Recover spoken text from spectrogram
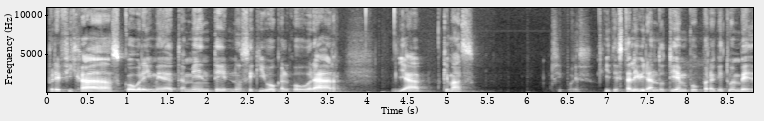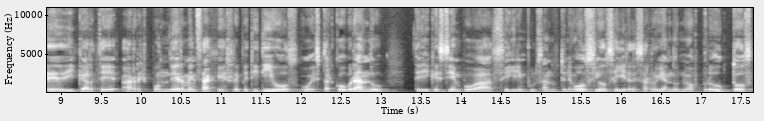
prefijadas, cobra inmediatamente, no se equivoca al cobrar. Ya, ¿qué más? Sí, pues. Y te está liberando tiempo para que tú en vez de dedicarte a responder mensajes repetitivos o estar cobrando, te dediques tiempo a seguir impulsando tu negocio, seguir desarrollando nuevos productos,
